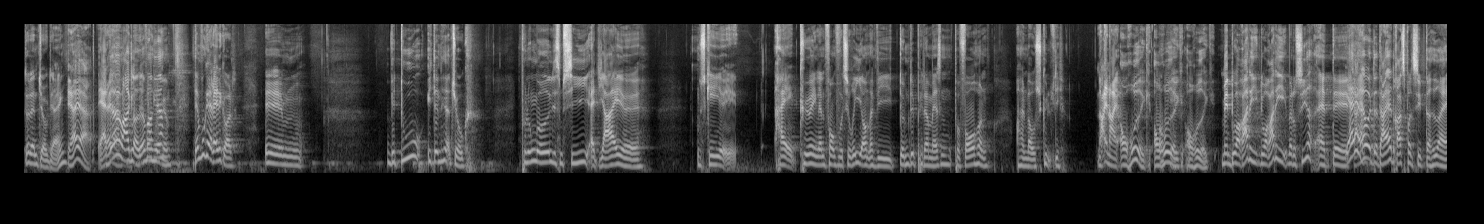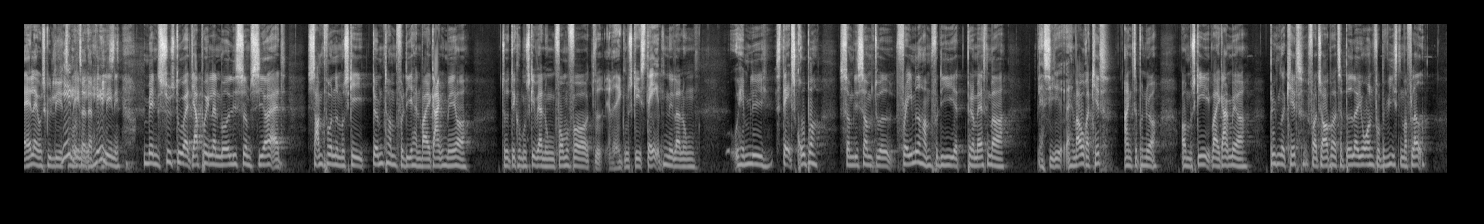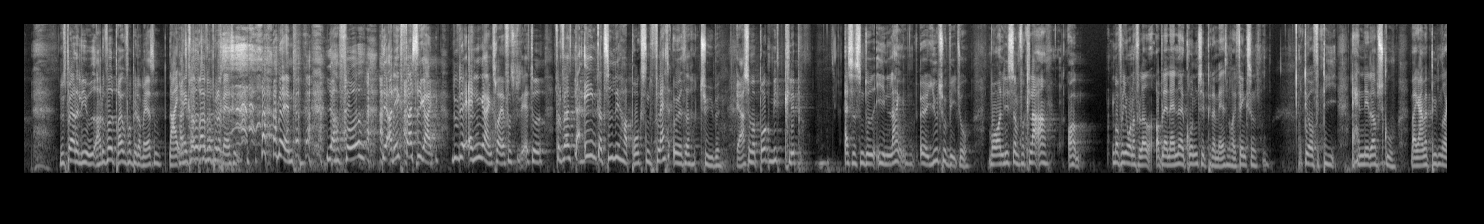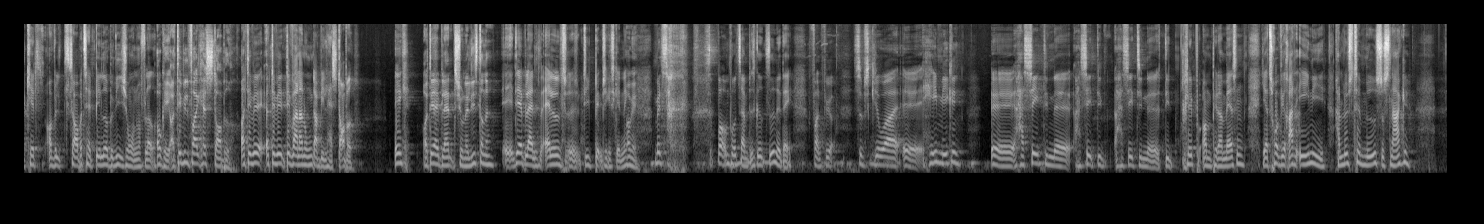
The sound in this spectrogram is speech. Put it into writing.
Det var den joke der, ikke? Ja, ja. Ja, det er jeg meget glad. Det er meget fungerer. hyggeligt. Den fungerer rigtig godt. Øhm, vil du i den her joke på nogen måde ligesom sige, at jeg øh, måske øh, har kører en eller anden form for teori om, at vi dømte Peter Madsen på forhånd, og han var uskyldig? Nej, nej, overhovedet ikke. Overhovedet Okay. ikke. Overhovedet ikke. Men du har ret i, du har ret i hvad du siger, at øh, ja. Der, er jo, et- der er et retsprincip, der hedder, at alle er uskyldige til Helt modtaget enig, helt enig. Men synes du, at jeg på en eller anden måde ligesom siger, at samfundet måske dømte ham, fordi han var i gang med at... Du ved, det kunne måske være nogle former for, du ved, jeg ved ikke, måske staten eller nogle hemmelige statsgrupper, som ligesom, du ved, framede ham, fordi at Peter Madsen var, lad os sige, han var jo raketentreprenør, og måske var i gang med at bygge en raket for at tage op og tage billeder af jorden, for at bevise, den var flad. Nu spørger jeg dig lige ud. Har du fået et brev fra Peter Madsen? Nej, jeg har ikke fået et brev fra? Peter Madsen. Men jeg har fået det, og det er ikke første gang. Nu er det anden gang, tror jeg. For, du ved, for det første, der er en, der tidligere har brugt sådan en flat earther type, Ja. som har brugt mit klip, altså som du ved, i en lang øh, YouTube-video, hvor han ligesom forklarer om, hvorfor jorden er flad, og blandt andet er grunden til, at Peter Madsen røg i fængsel. Det var fordi, at han netop skulle være i gang med at bygge en raket, og ville tage op og tage et billede og bevise, at jorden var flad. Okay, og det ville folk have stoppet. Og det, vil, og det, vil, det var der nogen, der ville have stoppet. Ikke? Og det er blandt journalisterne. Øh, Det er blandt alle øh, de bimsige skændende, ikke? Okay. Men så, så får man modtaget en besked tidligere i dag fra en fyr, som skriver, øh, hey Mikkel, øh, har set din, øh, har set dit, har set din, øh, dit klip om Peter Madsen. Jeg tror, vi er ret enige. Har lyst til at mødes og snakke.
